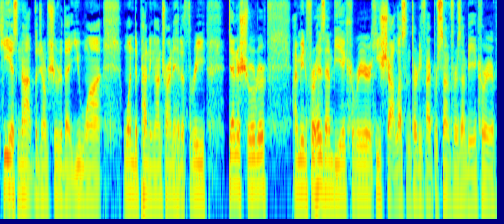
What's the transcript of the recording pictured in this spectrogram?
he is not the jump shooter that you want when depending on trying to hit a three. Dennis Schroeder, I mean, for his NBA career, he shot less than 35% for his NBA career.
